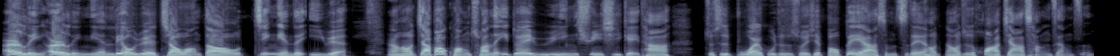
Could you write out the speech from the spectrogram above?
二零二零年六月交往到今年的一月。然后家暴狂传了一堆语音讯息给他，就是不外乎就是说一些宝贝啊什么之类，然后然后就是话家常这样子。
